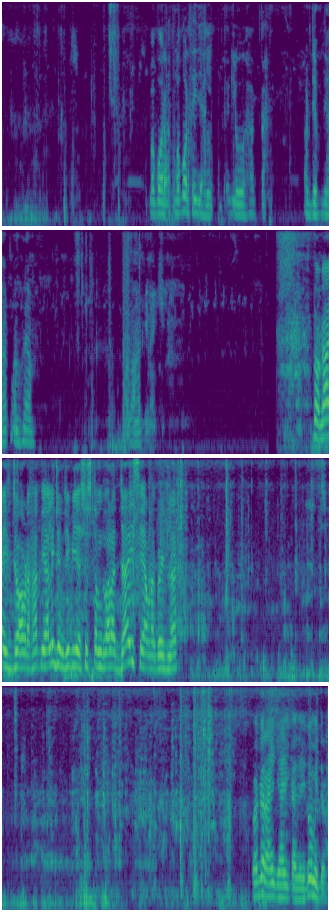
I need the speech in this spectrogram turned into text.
બપોર બપોર થઈ જાય હાલ એટલું હાંકતા. અડધે સુધી હાંકવાનું હોય આમ. ચાલો હાંકી નાખીએ. તો ગાઈસ જો આપણે હાથી હાલી ગયો જીપીએસ સિસ્ટમ દ્વારા જાય છે આપણા ગોઈડલા વગર હાંકી હાંકા જાય. હો મિત્રો.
